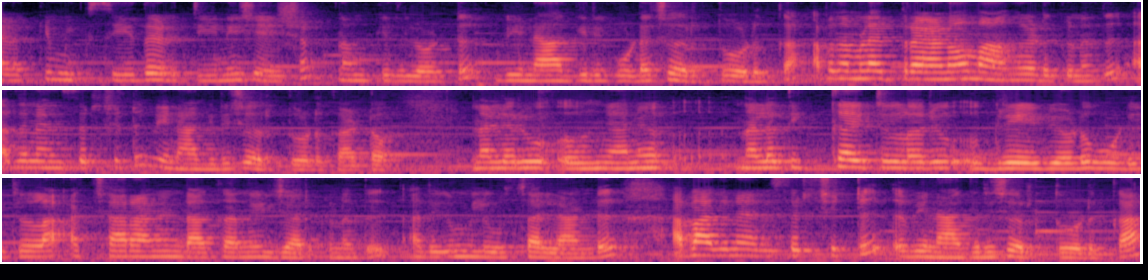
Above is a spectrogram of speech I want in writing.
ഇളക്കി മിക്സ് ചെയ്തെടുത്തതിന് ശേഷം നമുക്കിതിലോട്ട് വിനാഗിരി കൂടെ ചേർത്ത് കൊടുക്കുക അപ്പോൾ നമ്മൾ എത്രയാണോ മാങ്ങ എടുക്കുന്നത് അതിനനുസരിച്ചിട്ട് വിനാഗിരി ചേർത്ത് കൊടുക്കുക കേട്ടോ. നല്ലൊരു ഞാൻ നല്ല തിക്കായിട്ടുള്ളൊരു ഗ്രേവിയോട് കൂടിയിട്ടുള്ള അച്ചാറാണ് ഉണ്ടാക്കുകയെന്ന് വിചാരിക്കുന്നത്. അധികം ലൂസ് അല്ലാണ്ട്. അപ്പോൾ അതിനനുസരിച്ചിട്ട് വിനാഗിരി ചേർത്ത് കൊടുക്കുക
